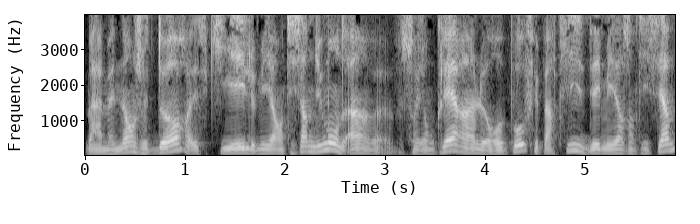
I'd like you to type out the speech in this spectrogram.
bah maintenant je dors, ce qui est le meilleur anti-cerne du monde. Hein. Soyons clairs, hein, le repos fait partie des meilleurs anti-cernes,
